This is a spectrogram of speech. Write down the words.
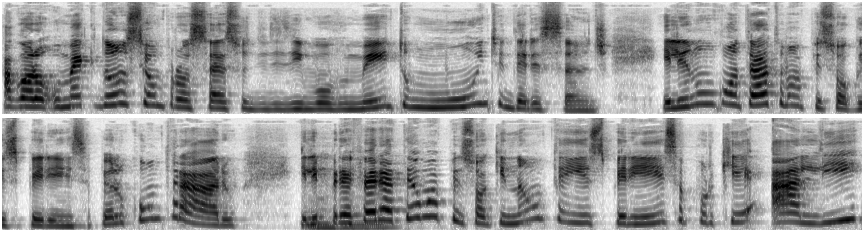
Agora, o McDonald's tem um processo de desenvolvimento muito interessante. Ele não contrata uma pessoa com experiência, pelo contrário, ele uhum. prefere até uma pessoa que não tem experiência, porque ali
